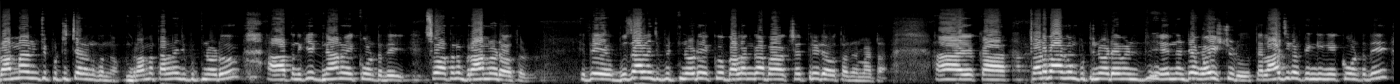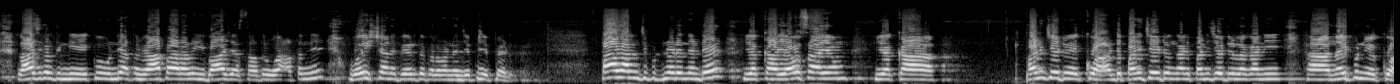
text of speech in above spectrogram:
బ్రహ్మ నుంచి పుట్టించాడు అనుకుందాం. బ్రహ్మ తల నుంచి పుట్టినోడు అతనికి జ్ఞానం ఎక్కువ ఉంటుంది. సో అతను బ్రాహ్మణుడు అవుతాడు. ఇది భుజాల నుంచి పుట్టినోడు ఎక్కువ బలంగా బాగా క్షత్రియుడు అవుతాడు అనమాట ఆ యొక్క తొడభాగం పుట్టినోడు ఏంటంటే వైశ్యుడు లాజికల్ థింకింగ్ ఎక్కువ ఉంటుంది. లాజికల్ థింకింగ్ ఎక్కువ ఉండి అతని వ్యాపారాలు ఈ బాగా చేస్తారు. అతను అతన్ని వైశ్య అనే పేరుతో పిలవండి అని చెప్పి చెప్పాడు. పాదాల నుంచి పుట్టినోడు ఏంటంటే ఈ యొక్క వ్యవసాయం ఈ యొక్క పని చేయటం ఎక్కువ. అంటే పని చేయటం కానీ పని చేయటంలో కానీ నైపుణ్యం ఎక్కువ.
